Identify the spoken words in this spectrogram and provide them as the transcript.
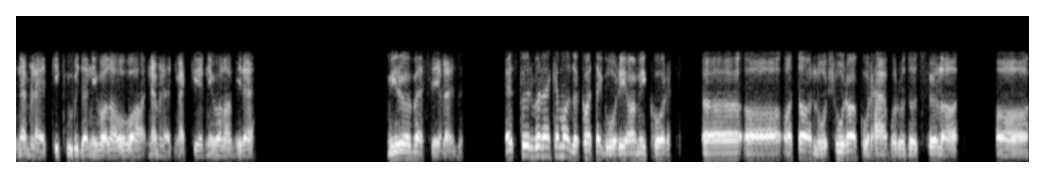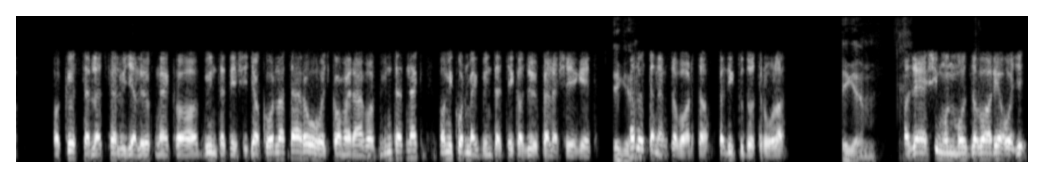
nem lehet kiküldeni valahova, nem lehet megkérni valamire. Miről beszél ez? Ez körben nekem az a kategória, amikor ö, a, a tarlós úr akkor háborodott föl a, a, a közterület felügyelőknek a büntetési gyakorlatáról, hogy kamerával büntetnek, amikor megbüntették az ő feleségét. Igen. Előtte nem zavarta, pedig tudott róla. Igen. Az El Simon most zavarja, hogy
